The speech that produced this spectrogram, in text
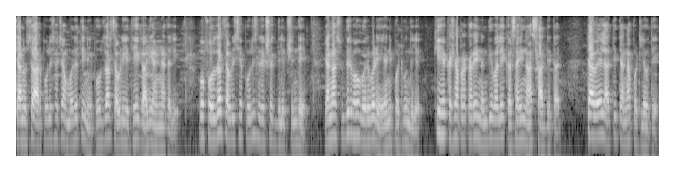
त्यानुसार पोलिसाच्या मदतीने फौजदार चवडी येथे गाडी आणण्यात आली व फौजदार चौडीचे पोलीस निरीक्षक दिलीप शिंदे यांना सुधीरभाऊ बरबडे यांनी पटवून दिले की हे कशाप्रकारे नंदीवाले कसाईंना साथ देतात. त्यावेळेला ते त्यांना पटले होते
